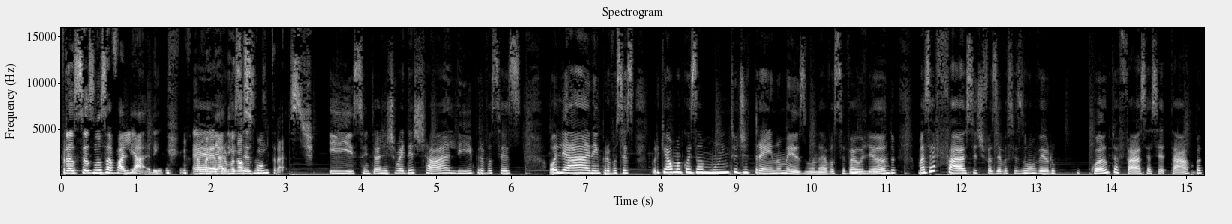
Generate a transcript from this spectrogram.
para vocês nos avaliarem. É, avaliarem nosso nos- contraste. Isso, então a gente vai deixar ali pra vocês olharem, pra vocês, porque é uma coisa muito de treino mesmo, né? Você vai olhando, mas é fácil de fazer, vocês vão ver o quanto é fácil essa etapa.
